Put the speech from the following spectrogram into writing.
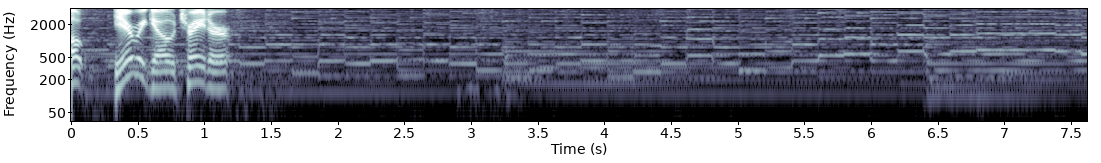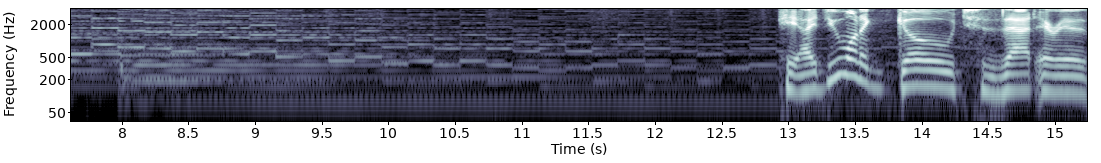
Oh, here we go, trader. Okay, I do want to go to that area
